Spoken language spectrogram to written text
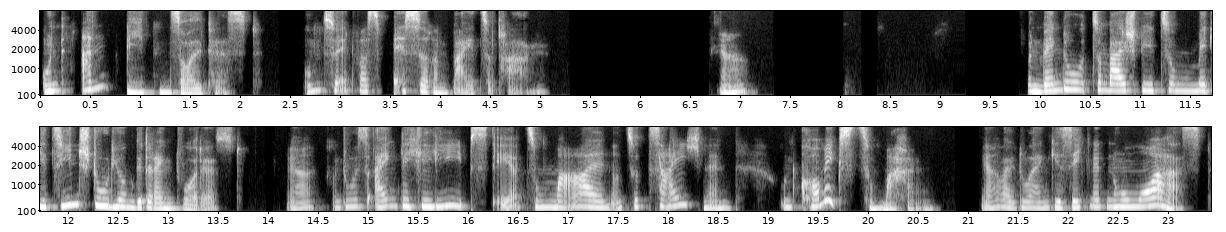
und anbieten solltest, um zu etwas Besserem beizutragen. Ja. Und wenn du zum Beispiel zum Medizinstudium gedrängt wurdest, ja, und du es eigentlich liebst, eher zu malen und zu zeichnen und Comics zu machen, ja, weil du einen gesegneten Humor hast,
